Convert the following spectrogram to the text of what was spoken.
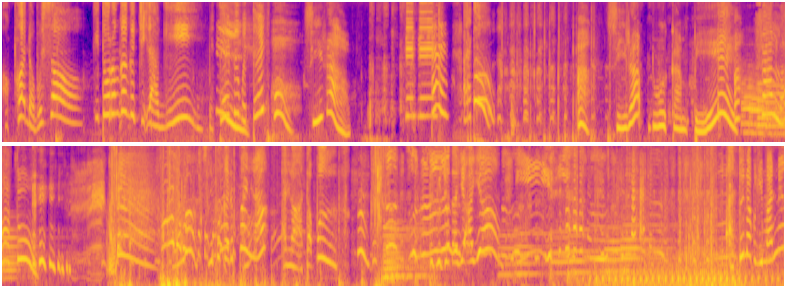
Akak dah besar. Kita orang kan kecil lagi. Betul tu, Ih. betul? Oh, sirap. Aduh. Ah, sirap dua kampit. Ah, salah tu. Alamak, selipar kat depan lah. Alah, tak apa. Hmm. Terkejut ayah ayam. Atu nak pergi mana?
